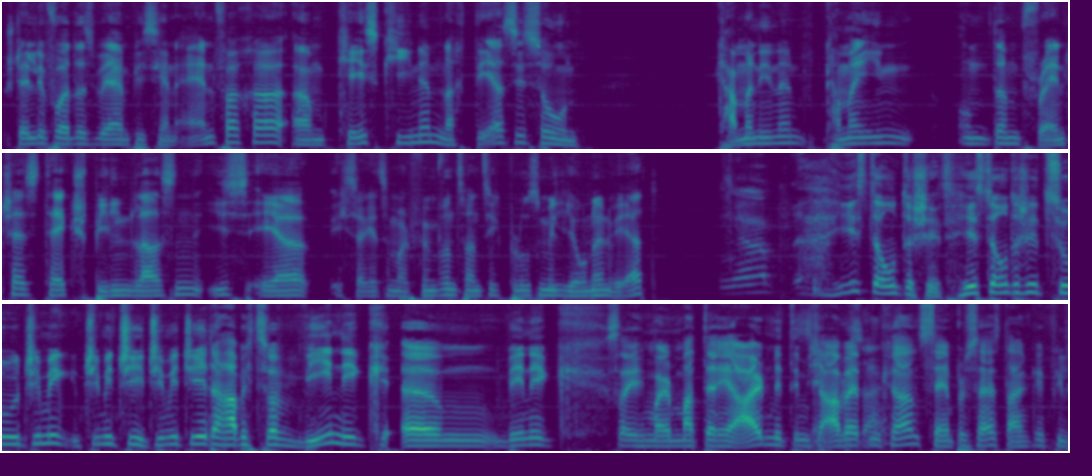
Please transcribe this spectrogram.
stell dir vor, das wäre ein bisschen einfacher. Ähm, Case Keenum nach der Saison, kann man, ihnen, kann man ihn unter dem Franchise-Tag spielen lassen? Ist er, ich sage jetzt mal, 25 plus Millionen wert? Ja, hier ist der Unterschied. Hier ist der Unterschied zu Jimmy, Jimmy G. Jimmy G, da habe ich zwar wenig, ähm, wenig, sage ich mal, Material, mit dem Sample ich arbeiten size. kann. Sample Size, danke, viel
